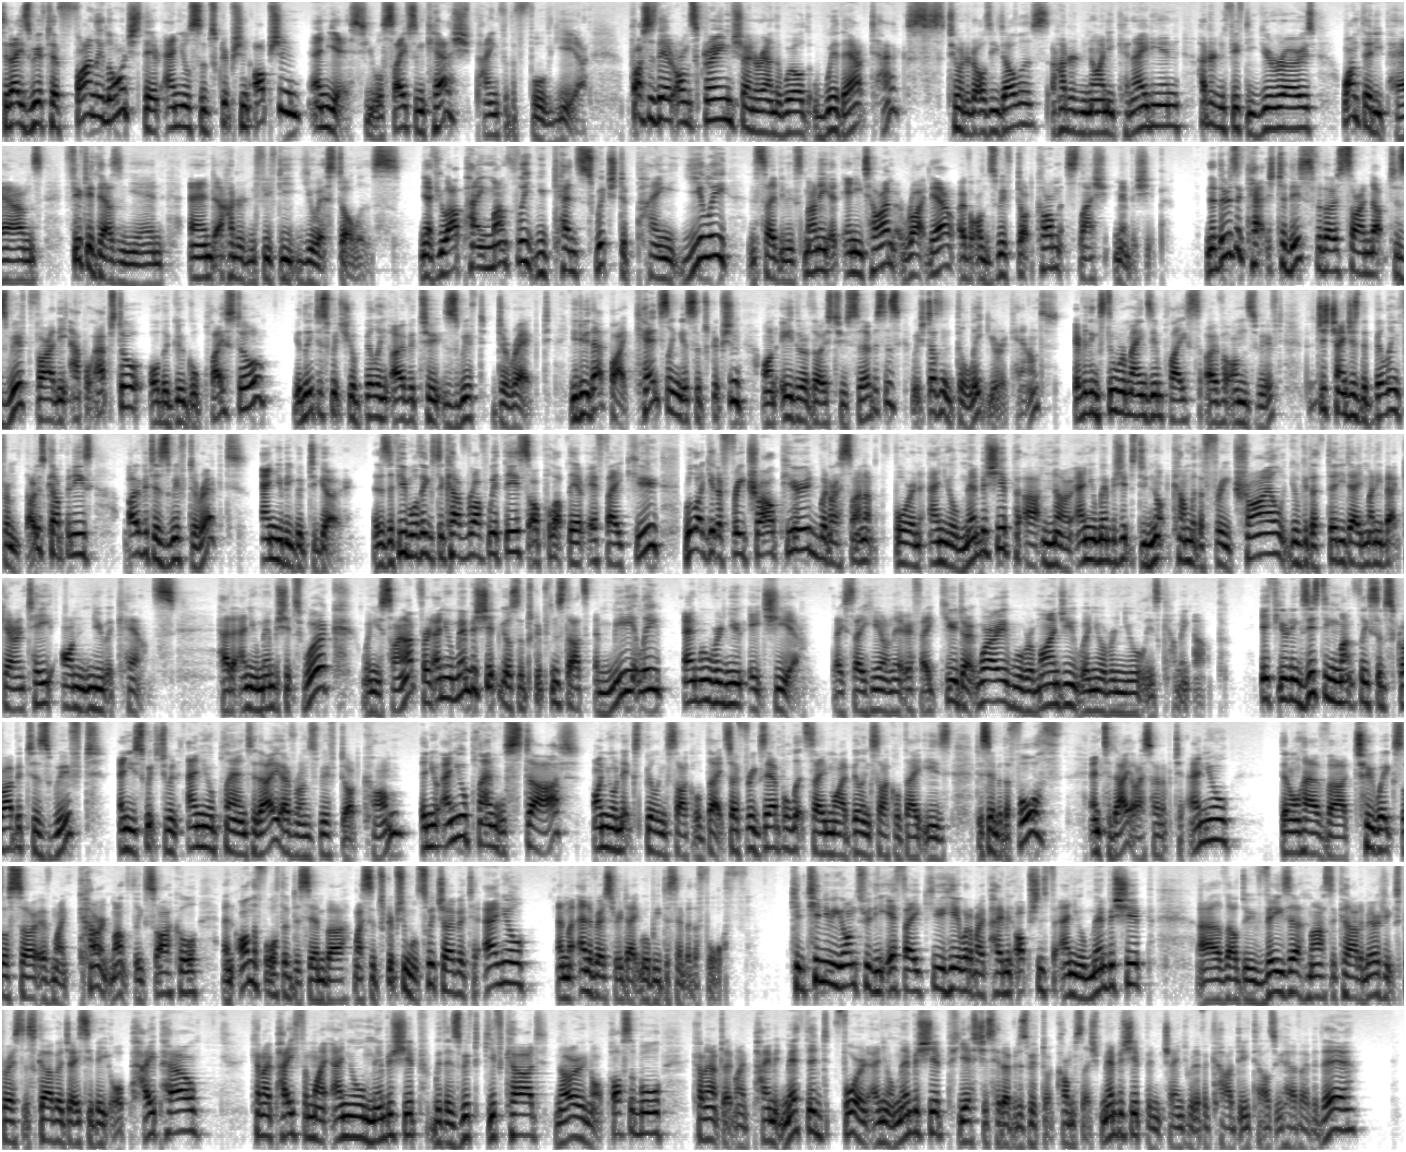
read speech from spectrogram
Today, Zwift have finally launched their annual subscription option, and yes, you will save some cash paying for the full year. Prices there on screen shown around the world without tax 200 Aussie dollars, 190 Canadian, 150 euros, 130 pounds, 15,000 yen, and 150 US dollars. Now, if you are paying monthly, you can switch to paying yearly and saving this money at any time right now over on Zwift.com slash membership. Now, there is a catch to this for those signed up to Zwift via the Apple App Store or the Google Play Store. You'll need to switch your billing over to Zwift Direct. You do that by cancelling your subscription on either of those two services, which doesn't delete your account. Everything still remains in place over on Zwift, but it just changes the billing from those companies over to Zwift Direct, and you'll be good to go. There's a few more things to cover off with this. I'll pull up their FAQ. Will I get a free trial period when I sign up for an annual membership? Uh, no, annual memberships do not come with a free trial. You'll get a 30 day money back guarantee on new accounts. How do annual memberships work? When you sign up for an annual membership, your subscription starts immediately and will renew each year. They say here on their FAQ, don't worry, we'll remind you when your renewal is coming up. If you're an existing monthly subscriber to Zwift and you switch to an annual plan today over on Zwift.com, then your annual plan will start on your next billing cycle date. So, for example, let's say my billing cycle date is December the 4th, and today I sign up to annual. Then I'll have uh, two weeks or so of my current monthly cycle, and on the 4th of December, my subscription will switch over to annual, and my anniversary date will be December the 4th. Continuing on through the FAQ here, what are my payment options for annual membership? Uh, they'll do Visa, MasterCard, American Express, Discover, JCB, or PayPal. Can I pay for my annual membership with a Zwift gift card? No, not possible. Can I update my payment method for an annual membership? Yes, just head over to zwift.com slash membership and change whatever card details you have over there.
